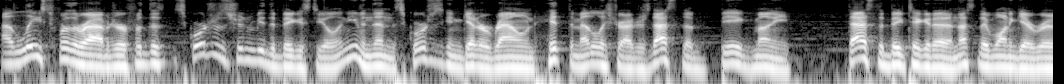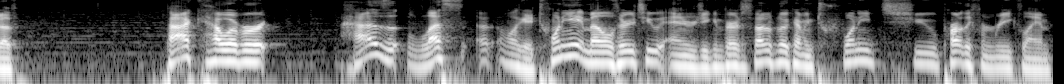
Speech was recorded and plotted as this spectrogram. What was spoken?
At least for the Ravager. For the Scorchers, shouldn't be the biggest deal. And even then, the Scorchers can get around, hit the Metal Extractors. That's the big money. That's the big ticket item. That's what they want to get rid of. PAK, however, has less, uh, like a 28 metal, 32 energy compared to Svatopluk having 22, partly from Reclaim.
